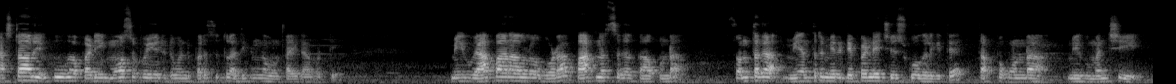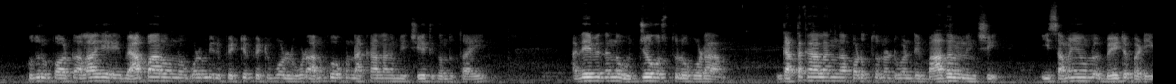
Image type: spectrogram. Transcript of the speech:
నష్టాలు ఎక్కువగా పడి మోసపోయేటటువంటి పరిస్థితులు అధికంగా ఉంటాయి కాబట్టి మీకు వ్యాపారాల్లో కూడా పార్ట్నర్స్గా కాకుండా సొంతగా మీ అంతటా మీరు డిపెండ్ అయి చేసుకోగలిగితే తప్పకుండా మీకు మంచి కుదురుపాటు. అలాగే వ్యాపారంలో కూడా మీరు పెట్టే పెట్టుబడులు కూడా అనుకోకుండా అకాలంగా మీ చేతికి అందుతాయి. అదేవిధంగా ఉద్యోగస్తులు కూడా గతకాలంగా పడుతున్నటువంటి బాధల నుంచి ఈ సమయంలో బయటపడి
